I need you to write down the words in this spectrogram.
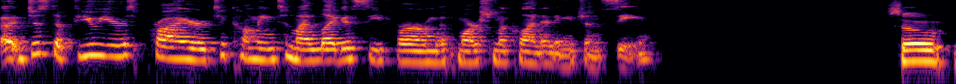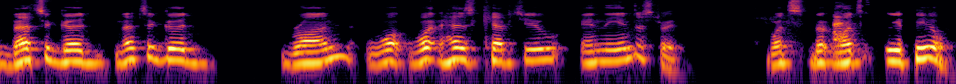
a, just a few years prior to coming to my legacy firm with Marsh McLennan Agency. So that's a good that's a good run. What what has kept you in the industry? What's what's the appeal?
